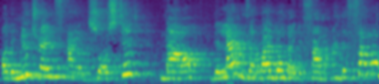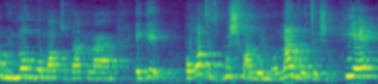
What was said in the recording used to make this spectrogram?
or the nutrients are exhausted, now the land is abandoned by the farmer, and the farmer will not go back to that land again. But what is bush fallowing or land rotation? Here,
